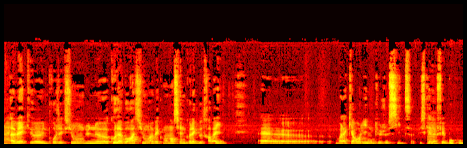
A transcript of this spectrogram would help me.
avec euh, une projection d'une collaboration avec mon ancienne collègue de travail. Euh, voilà Caroline que je cite puisqu'elle a mm. fait beaucoup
